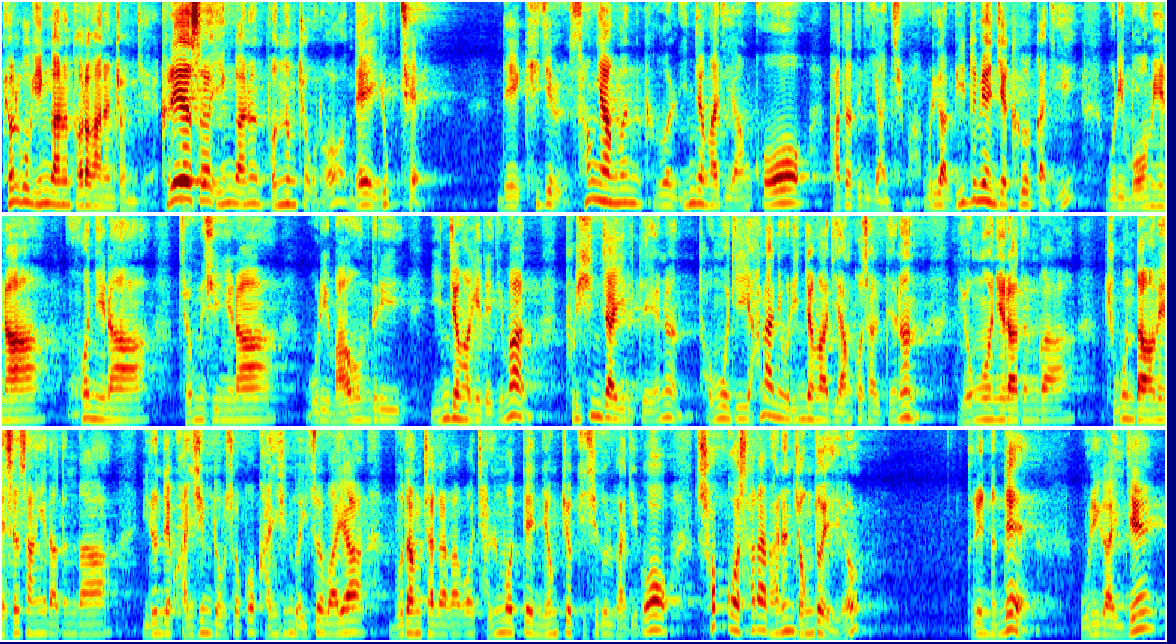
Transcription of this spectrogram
결국 인간은 돌아가는 존재. 그래서 인간은 본능적으로 내 육체, 내 기질, 성향은 그걸 인정하지 않고 받아들이지 않지만 우리가 믿으면 이제 그것까지 우리 몸이나 혼이나 정신이나 우리 마음들이 인정하게 되지만 불신자일 때에는 도무지 하나님을 인정하지 않고 살 때는 영혼이라든가 죽은 다음에 세상이라든가 이런 데 관심도 없었고 관심도 있어봐야 무당 찾아가고 잘못된 영적 지식을 가지고 속고 살아가는 정도예요. 그랬는데 우리가 이제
